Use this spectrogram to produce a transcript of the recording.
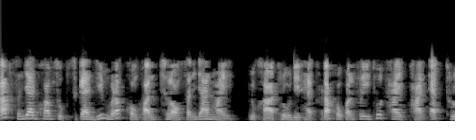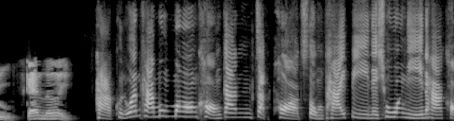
อัพสัญญาณความสุขสแกนยิ้มรับของขวัญฉลองสัญญาณใหม่ ลูกค้า True d t a c รับของขวัญฟรีทั่วไทยผ่านแอป True สแกนเลยค่ะคุณอ้วนคะมุมมองของการจัดพอร์ตส่งท้ายปีในช่วงนี้นะคะ ขอ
